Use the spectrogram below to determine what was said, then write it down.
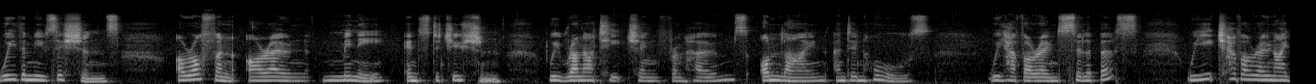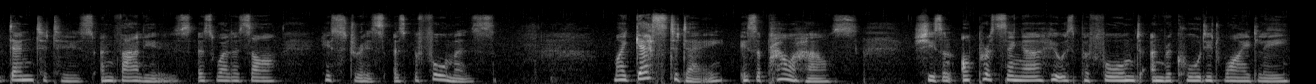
we the musicians are often our own mini institution we run our teaching from homes, online, and in halls. We have our own syllabus. We each have our own identities and values, as well as our histories as performers. My guest today is a powerhouse. She's an opera singer who has performed and recorded widely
